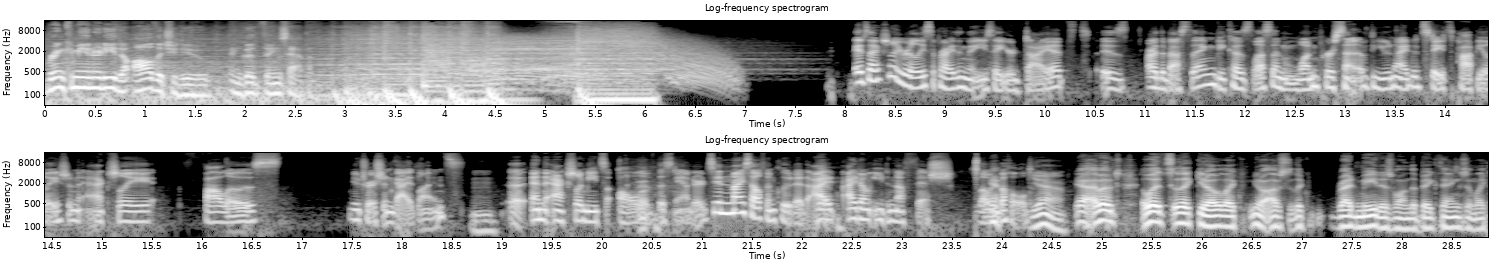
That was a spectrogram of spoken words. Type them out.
Bring community to all that you do, and good things happen. It's actually really surprising that you say your diets is are the best thing because less than one percent of the United States population actually follows nutrition guidelines uh, and actually meets all of the standards, and myself included. I, I don't eat enough fish lo and behold. Yeah. Yeah, but well, it's like you know, like you know, obviously, like red meat is one of the big things, and like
